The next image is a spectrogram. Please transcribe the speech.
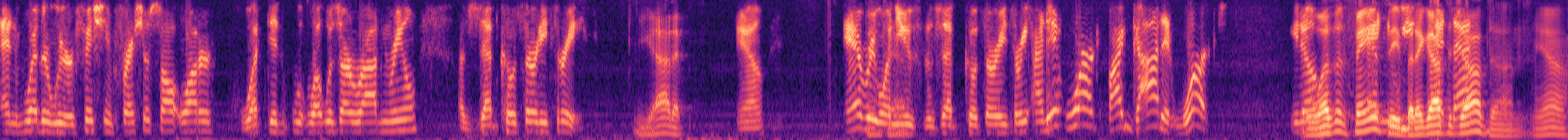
and whether we were fishing fresh or salt water, what did what was our rod and reel? A Zebco 33. you got it. You know, everyone used the Zebco 33, and it worked. By God, it worked. You know, it wasn't fancy, we- but it got the that- job done. Yeah.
